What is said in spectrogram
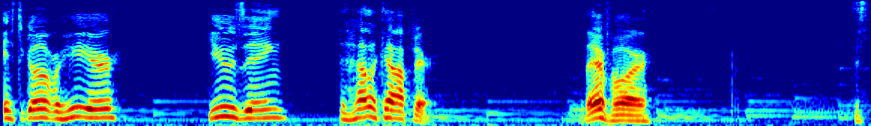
is to go over here using the helicopter. Therefore, just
